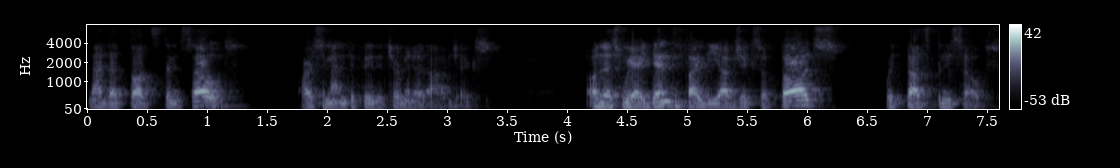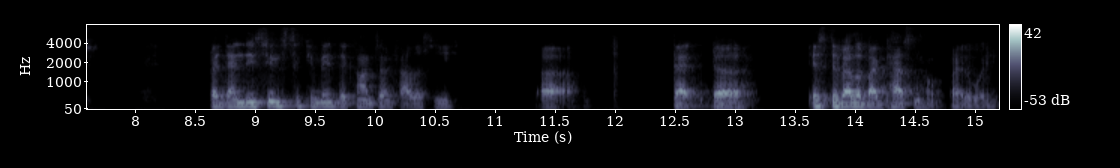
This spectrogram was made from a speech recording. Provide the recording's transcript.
not that thoughts themselves are semantically determinate objects, unless we identify the objects of thoughts with thoughts themselves. But then this seems to commit the content fallacy uh, that uh, is developed by Passenhoff, by the way.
